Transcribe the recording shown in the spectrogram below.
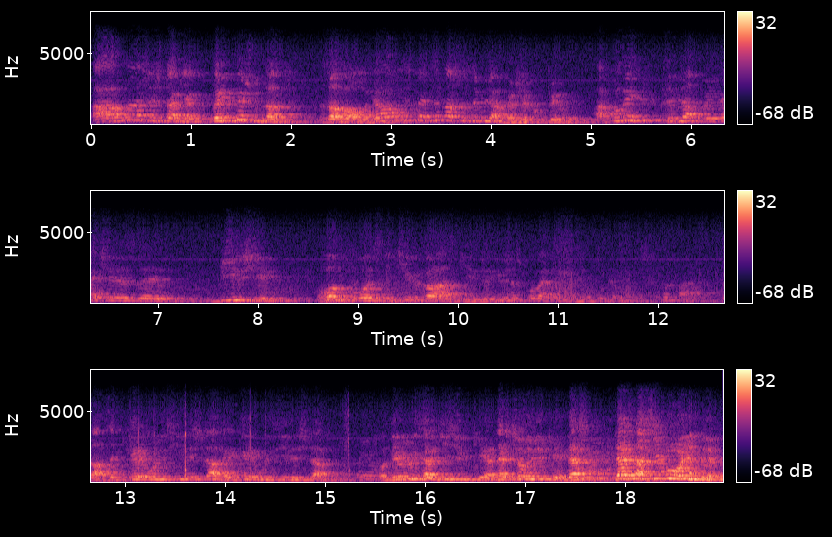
А в нас ж так, як перепишуть нас завалом, а вони скажуть, це наша земля, ми вже купили. А коли земля пройде через е, біржі, гонконгські, чеханські, тоді вже ж повернення не буде. Так, це тільки революційний шлях, а який революційний шлях? Подивлюся, а ті жінки, а де ж чоловіки, де ж, де ж наші воїни?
